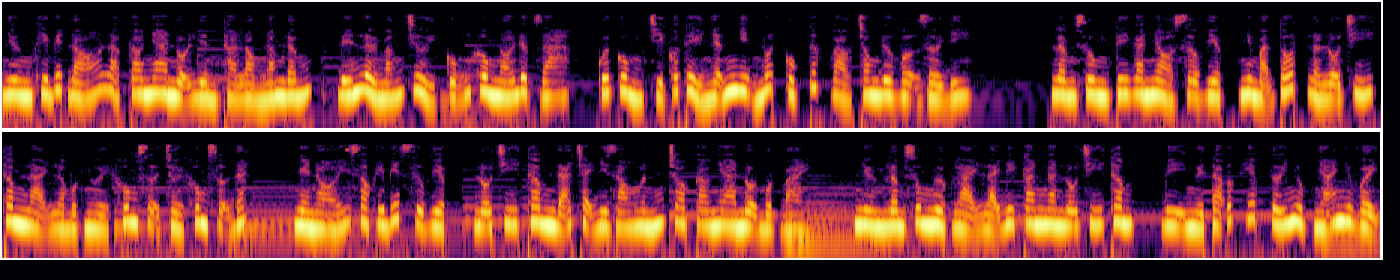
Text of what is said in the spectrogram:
nhưng khi biết đó là cao nha nội liền thả lòng năm đấm, đến lời mắng chửi cũng không nói được ra, cuối cùng chỉ có thể nhẫn nhịn nuốt cục tức vào trong đưa vợ rời đi. Lâm Dung tuy gan nhỏ sợ việc nhưng bạn tốt là Lỗ Chí Thâm lại là một người không sợ trời không sợ đất. Nghe nói sau khi biết sự việc, Lỗ Chí Thâm đã chạy đi giáo huấn cho Cao Nha nội một bài. Nhưng Lâm Sung ngược lại lại đi can ngăn Lỗ Chí Thâm, bị người ta ức hiếp tới nhục nhã như vậy,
